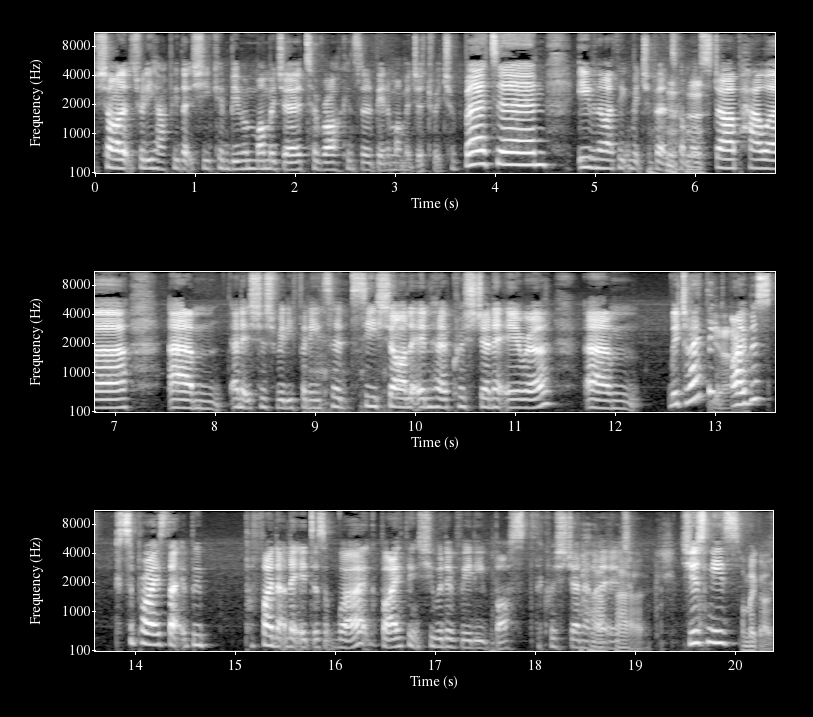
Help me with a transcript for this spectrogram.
Charlotte's really happy that she can be a momager to Rock instead of being a momager to Richard Burton. Even though I think Richard Burton's got more star power. Um, and it's just really funny to see Charlotte in her Kris Jenner era, um, which I think Yeah. I was surprised that we find out later it doesn't work. But I think she would have really bossed the Kris Jenner mode. She just needs Oh my god,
